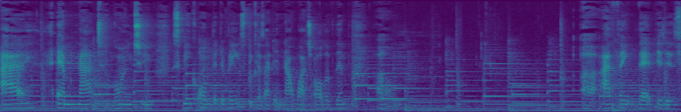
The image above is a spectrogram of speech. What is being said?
I am not going to speak on the debates because I did not watch all of them. Um, uh, I think that it is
